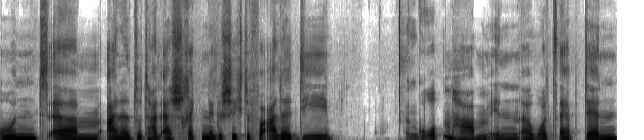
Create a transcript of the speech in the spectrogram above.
und ähm, eine total erschreckende Geschichte für alle, die Gruppen haben in äh, WhatsApp, denn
